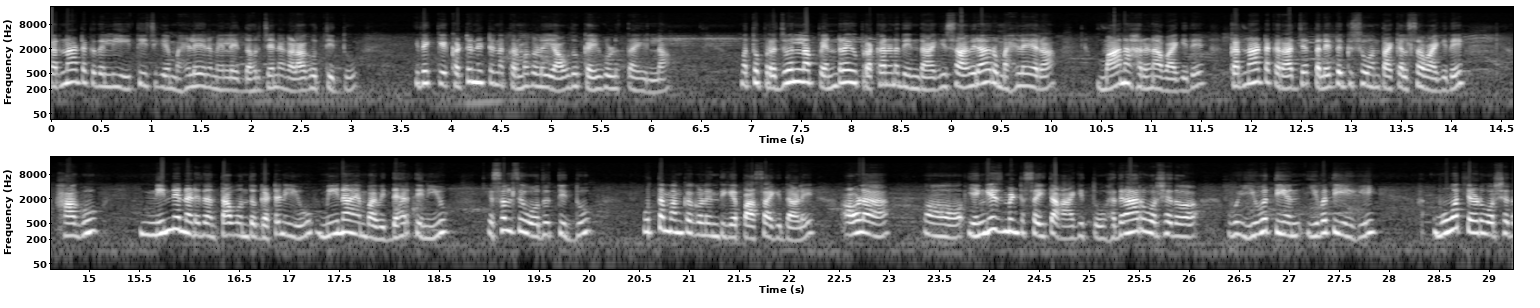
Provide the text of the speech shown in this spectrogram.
ಕರ್ನಾಟಕದಲ್ಲಿ ಇತ್ತೀಚೆಗೆ ಮಹಿಳೆಯರ ಮೇಲೆ ದೌರ್ಜನ್ಯಗಳಾಗುತ್ತಿದ್ದು, ಇದಕ್ಕೆ ಕಟ್ಟುನಿಟ್ಟಿನ ಕ್ರಮಗಳು ಯಾವುದೂ ಕೈಗೊಳ್ಳುತ್ತಾ ಇಲ್ಲ. ಮತ್ತು ಪ್ರಜ್ವಲ್ನ ಪೆನ್ಡ್ರೈವ್ ಪ್ರಕರಣದಿಂದಾಗಿ ಸಾವಿರಾರು ಮಹಿಳೆಯರ ಮಾನಹರಣವಾಗಿದೆ. ಕರ್ನಾಟಕ ರಾಜ್ಯ ತಲೆದಗ್ಗಿಸುವಂಥ ಕೆಲಸವಾಗಿದೆ. ಹಾಗೂ ನಿನ್ನೆ ನಡೆದಂಥ ಒಂದು ಘಟನೆಯು ಮೀನಾ ಎಂಬ ವಿದ್ಯಾರ್ಥಿನಿಯು ಎಸ್ ಎಲ್ ಸಿ ಓದುತ್ತಿದ್ದು, ಉತ್ತಮ ಅಂಕಗಳೊಂದಿಗೆ ಪಾಸಾಗಿದ್ದಾಳೆ. ಅವಳ ಎಂಗೇಜ್ಮೆಂಟ್ ಸಹಿತ ಆಗಿತ್ತು. ಹದಿನಾರು ವರ್ಷದ ಯುವತಿಯ ಯುವತಿಗೆ ಮೂವತ್ತೆರಡು ವರ್ಷದ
